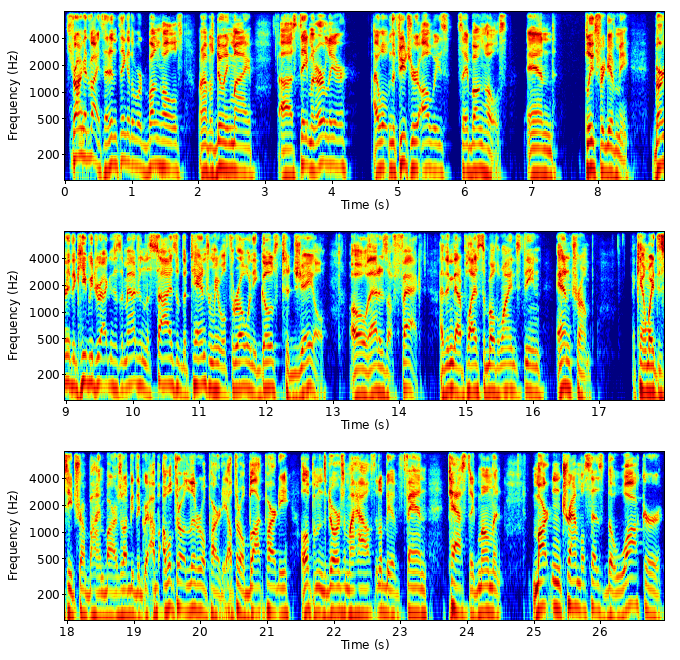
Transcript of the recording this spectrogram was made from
strong advice. I didn't think of the word bungholes when I was doing my uh, statement earlier. I will in the future always say bungholes. And please forgive me. Bernie the Kiwi Dragon says, imagine the size of the tantrum he will throw when he goes to jail. Oh, that is a fact. I think that applies to both Weinstein and Trump. I can't wait to see Trump behind bars. It'll be the I will throw a literal party. I'll throw a block party. I'll open the doors of my house. It'll be a fantastic moment. Martin Trammell says the Walker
